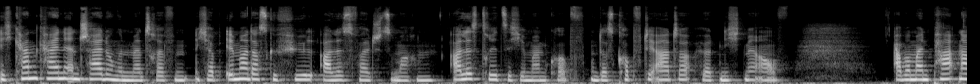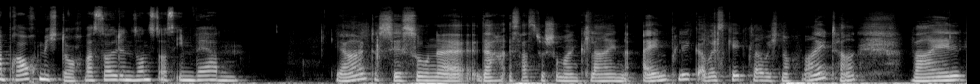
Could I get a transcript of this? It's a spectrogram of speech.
Ich kann keine Entscheidungen mehr treffen. Ich habe immer das Gefühl, alles falsch zu machen. Alles dreht sich in meinem Kopf und das Kopftheater hört nicht mehr auf. Aber mein Partner braucht mich doch. Was soll denn sonst aus ihm werden? Ja, das ist so eine, da hast du schon mal einen kleinen Einblick, aber es geht, glaube ich, noch weiter, weil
